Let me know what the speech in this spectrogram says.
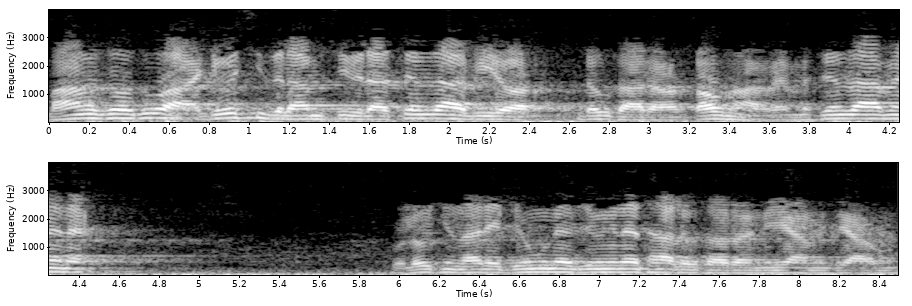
ဘာမဆိုသူကအကျိုးရှိသလားမရှိသလားစဉ်းစားပြီးတော့လုပ်တာတော့ကောင်းတာပဲမစဉ်းစားမနဲ့ကိုလို့ချင်တာတွေပြုံးနေပြုံးနေထားလို့တော့နေရာမကြဘူး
